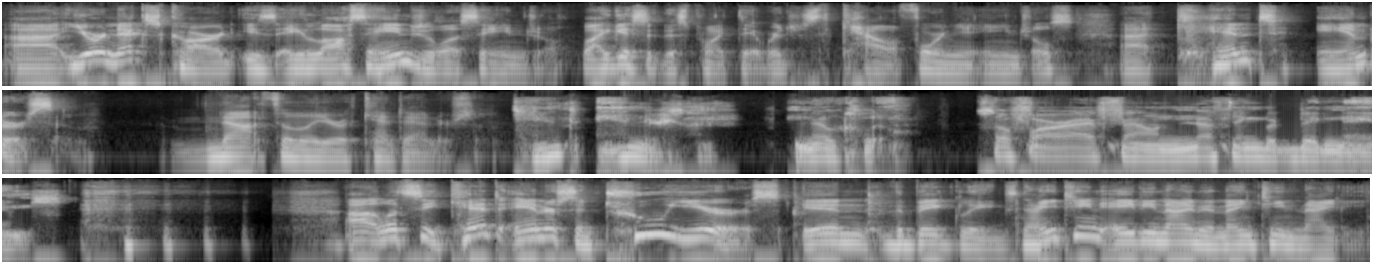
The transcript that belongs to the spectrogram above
Uh, your next card is a Los Angeles Angel. Well, I guess at this point they were just California Angels. Uh, Kent Anderson. I'm not familiar with Kent Anderson. Kent Anderson. No clue. So far, I've found nothing but big names. Uh, let's see. Kent Anderson, two years in the big leagues, 1989 and 1990.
